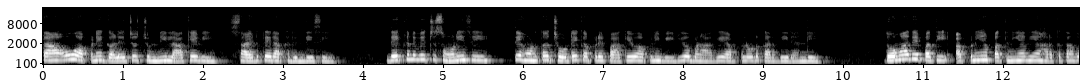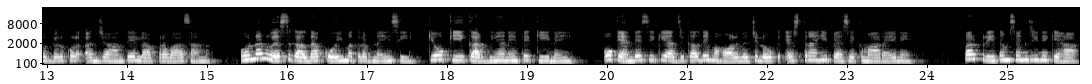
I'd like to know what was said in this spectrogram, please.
ਤਾਂ ਉਹ ਆਪਣੇ ਗਲੇ 'ਚੋਂ ਚੁੰਨੀ ਲਾ ਕੇ ਵੀ ਸਾਈਡ ਤੇ ਰੱਖ ਦਿੰਦੀ ਸੀ। ਦੇਖਣ ਵਿੱਚ ਸੋਹਣੀ ਸੀ ਤੇ ਹੁਣ ਤਾਂ ਛੋਟੇ ਕੱਪੜੇ ਪਾ ਕੇ ਉਹ ਆਪਣੀ ਵੀਡੀਓ ਬਣਾ ਕੇ ਅਪਲੋਡ ਕਰਦੀ ਰਹਿੰਦੀ। ਦੋਵਾਂ ਦੇ ਪਤੀ ਆਪਣੀਆਂ ਪਤਨੀਆਂ ਦੀਆਂ ਹਰਕਤਾਂ ਤੋਂ ਬਿਲਕੁਲ ਅਣਜਾਣ ਤੇ ਲਾਪਰਵਾਹ ਸਨ। ਉਹਨਾਂ ਨੂੰ ਇਸ ਗੱਲ ਦਾ ਕੋਈ ਮਤਲਬ ਨਹੀਂ ਸੀ ਕਿ ਉਹ ਕੀ ਕਰਦੀਆਂ ਨੇ ਤੇ ਕੀ ਨਹੀਂ। ਉਹ ਕਹਿੰਦੇ ਸੀ ਕਿ ਅੱਜ ਕੱਲ ਦੇ ਮਾਹੌਲ ਵਿੱਚ ਲੋਕ ਇਸ ਤਰ੍ਹਾਂ ਹੀ ਪੈਸੇ ਕਮਾ ਰਹੇ ਨੇ। ਪਰ ਪ੍ਰੀਤਮ ਸਿੰਘ ਜੀ ਨੇ ਕਿਹਾ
